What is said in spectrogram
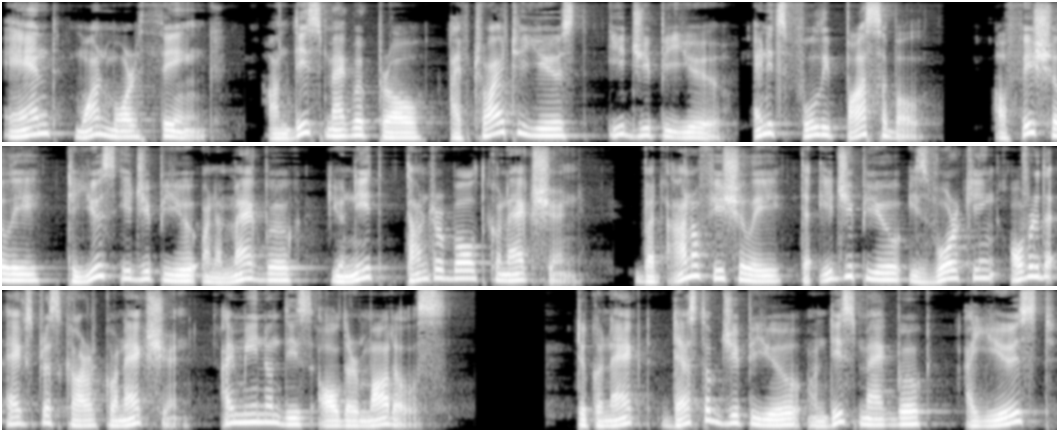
And one more thing. On this MacBook Pro, I've tried to use eGPU, and it's fully possible. Officially, to use eGPU on a MacBook, you need Thunderbolt connection. But unofficially, the eGPU is working over the Express card connection, I mean on these older models. To connect desktop GPU on this MacBook, I used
